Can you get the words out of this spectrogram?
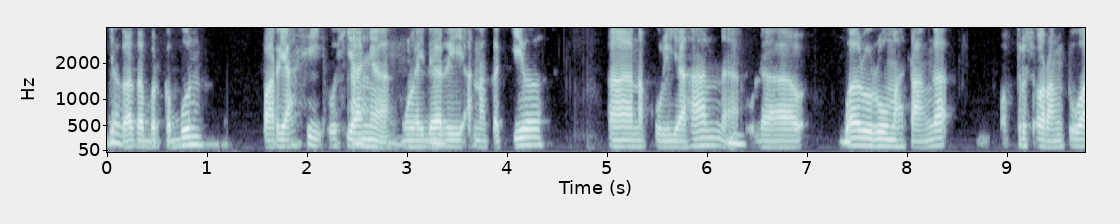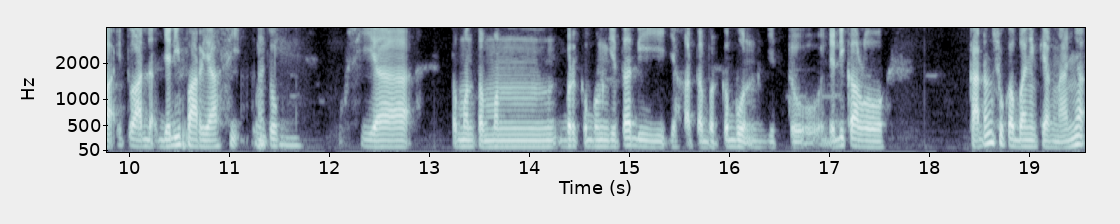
Jakarta berkebun variasi usianya, ah, okay. mulai hmm. dari hmm. anak kecil, uh, anak kuliahan, nah, hmm. udah baru rumah tangga, terus orang tua itu ada. Jadi variasi okay. untuk usia teman-teman berkebun kita di Jakarta berkebun gitu. Jadi kalau kadang suka banyak yang nanya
